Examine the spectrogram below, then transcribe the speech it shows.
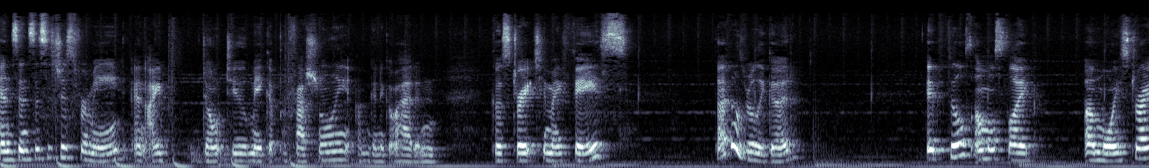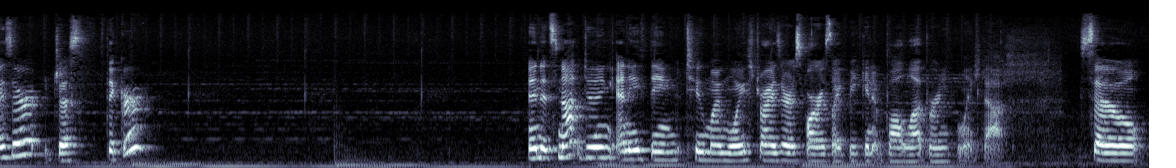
And since this is just for me, and I don't do makeup professionally, I'm gonna go ahead and go straight to my face. That feels really good. It feels almost like a moisturizer, just thicker. And it's not doing anything to my moisturizer as far as like making it ball up or anything like that. So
